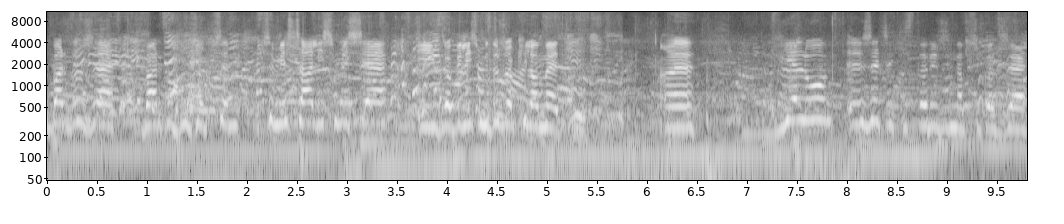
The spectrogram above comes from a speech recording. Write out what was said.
bardzo, że bardzo dużo przem- przemieszczaliśmy się i zrobiliśmy dużo kilometrów. E, Wielu e, rzeczy historycznych, na przykład, że e,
